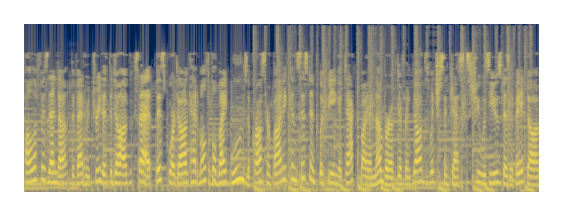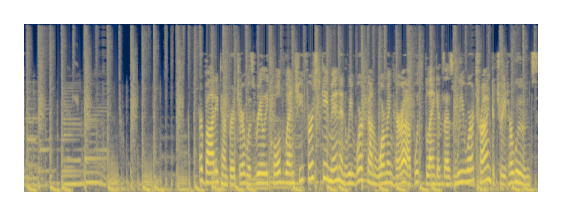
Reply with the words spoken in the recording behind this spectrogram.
Paula Fazenda, the vet who treated the dog, said, this poor dog had multiple bite wounds across her body consistent with being attacked by a number of different dogs which suggests she was used as a bait dog. Her body temperature was really cold when she first came in and we worked on warming her up with blankets as we were trying to treat her wounds.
